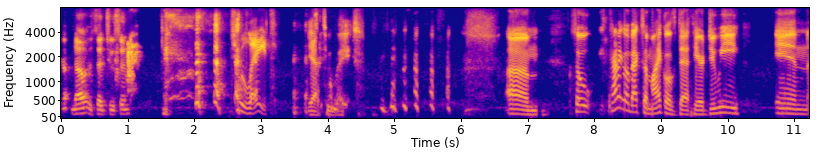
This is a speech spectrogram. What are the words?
no, no is that too soon? too late. Yeah, too late. um, so kind of going back to Michael's death here, do we? In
